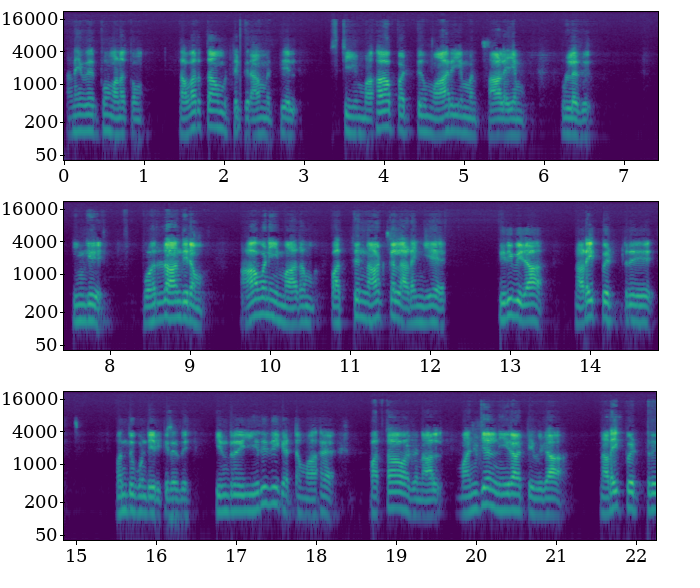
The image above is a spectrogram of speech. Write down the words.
அனைவருக்கும் வணக்கம். தவர்த்தாம்பட்டு கிராமத்தில் ஸ்ரீ மகாபட்டு மாரியம்மன் ஆலயம் உள்ளது. இங்கு வருடாந்திரம் ஆவணி மாதம் பத்து நாட்கள் அடங்கிய திருவிழா நடைபெற்று வந்து கொண்டிருக்கிறது. இன்று இறுதி கட்டமாக பத்தாவது நாள் மஞ்சள் நீராட்டு விழா நடைபெற்று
